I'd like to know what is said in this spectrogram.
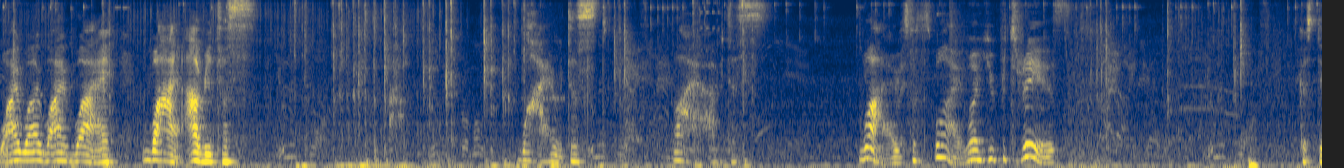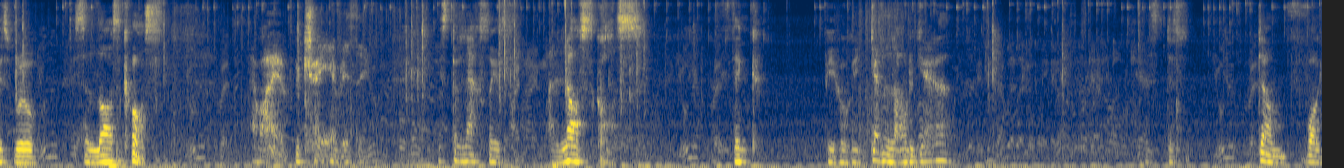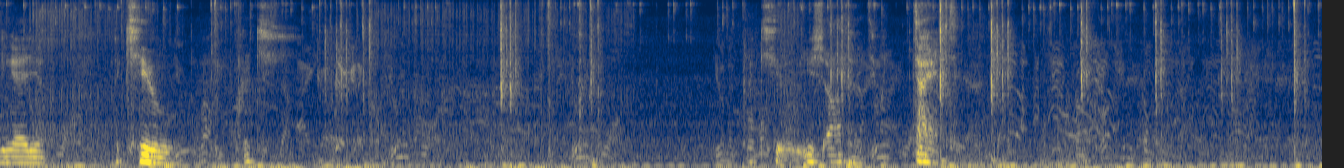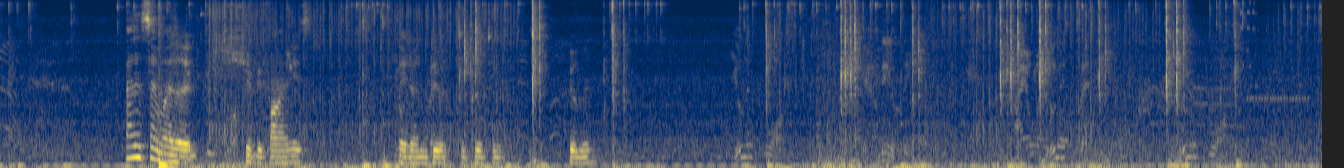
Why, why, why, why? Why, Avitus? Why, Avitus? Why, Avitus? Why, Avitus? Why? Why you betray us? Because this world is a lost cause. And why betray everything? This galaxy is a lost cause. I Think people can get along together? This dumb fucking idiot. The Q. The Q. The Q each other. Dead. I understand why the should be fine is they don't do it to go to building.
